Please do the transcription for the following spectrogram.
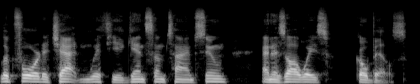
Look forward to chatting with you again sometime soon. And as always, go Bills.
